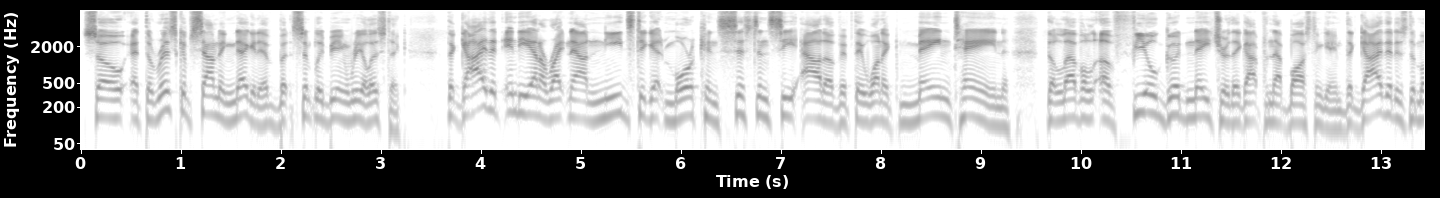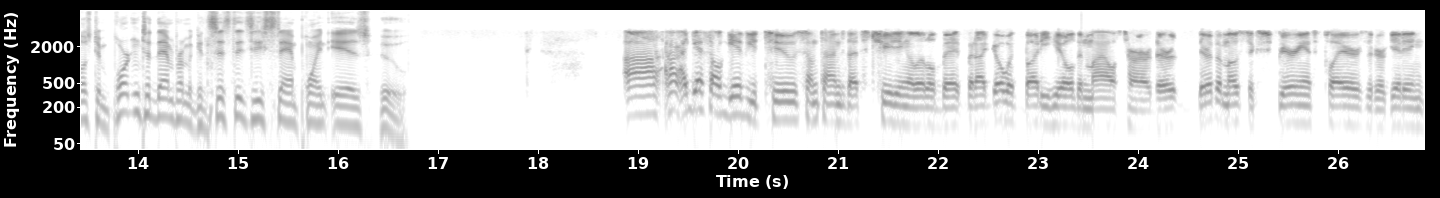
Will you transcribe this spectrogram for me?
So, at the risk of sounding negative, but simply being realistic, the guy that Indiana right now needs to get more consistency out of if they want to maintain the level of feel good nature they got from that Boston game, the guy that is the most important to them from a consistency standpoint is who? Uh, I guess I'll give you two. Sometimes that's cheating a little bit, but I'd go with Buddy Hield and Miles Turner. They're they're the most experienced players that are getting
